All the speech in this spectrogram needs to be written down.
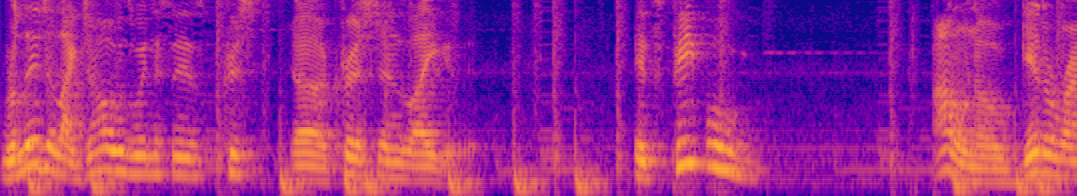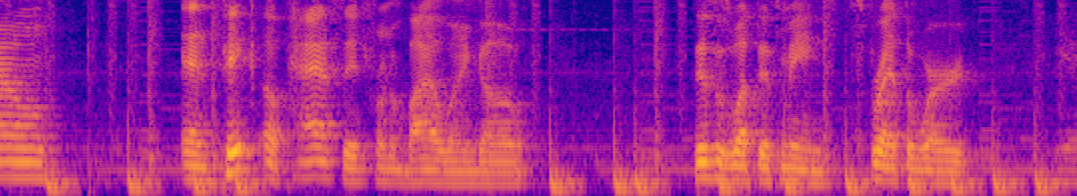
religion like Jehovah's Witnesses, Christ, uh, Christians, like it's people I don't know get around and pick a passage from the Bible and go, "This is what this means." Spread the word. Yeah. yeah.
